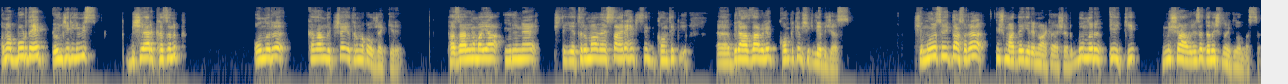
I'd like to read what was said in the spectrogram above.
ama burada hep önceliğimiz bir şeyler kazanıp onları kazandıkça yatırmak olacak geri. Pazarlamaya, ürüne, işte yatırıma vesaire hepsini kontek, e, biraz daha böyle komplike bir şekilde yapacağız. Şimdi bunu söyledikten sonra üç maddeye gelelim arkadaşlar. Bunların ilki müşavirinize danışın uygulaması.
